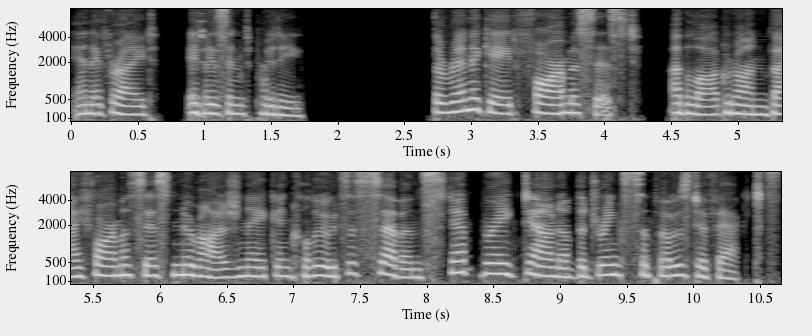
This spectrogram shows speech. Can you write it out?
and if right, it isn't pretty. The Renegade Pharmacist, a blog run by pharmacist Niraj Naik includes a seven-step breakdown of the drink's supposed effects.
